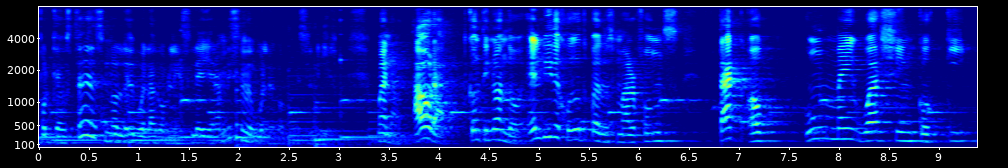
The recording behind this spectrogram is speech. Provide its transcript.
Porque a ustedes no les huele a Goblin Slayer, a mí sí me huele a Goblin Slayer. Bueno, ahora, continuando, el videojuego para smartphones Tag Up un Meiwa Shinkoki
